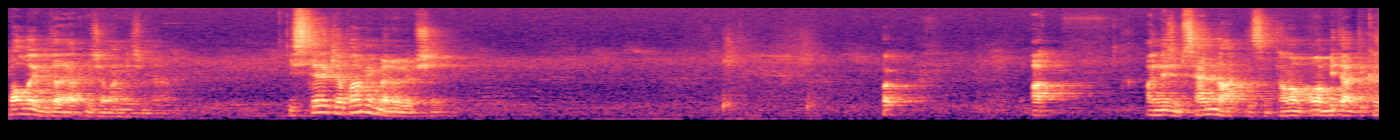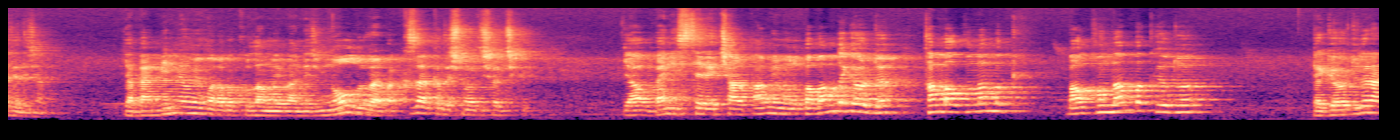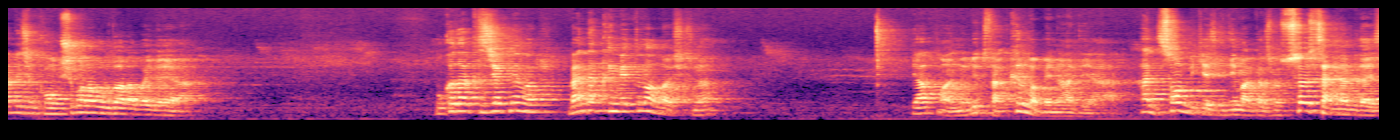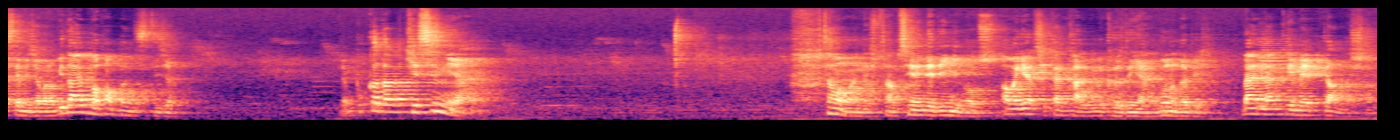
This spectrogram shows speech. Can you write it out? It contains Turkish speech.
Vallahi bir daha yapmayacağım anneciğim ya. İsteyerek yapar mıyım ben öyle bir şey? Bak. A- anneciğim sen de haklısın tamam ama bir daha dikkat edeceğim. Ya ben bilmiyor muyum araba kullanmayı anneciğim? Ne olur ver bak kız arkadaşımla dışarı çıkıp. Ya ben isteyerek çarpar mıyım onu? Babam da gördü. Tam balkondan bak balkondan bakıyordu. Ya gördüler anneciğim komşu bana vurdu arabayla ya. Bu kadar kızacak ne var? Benden kıymetli mi Allah aşkına? Yapma anne lütfen kırma beni hadi ya. Hadi son bir kez gideyim arkadaşıma. Söz senden bir daha istemeyeceğim ama bir daha hep babamdan isteyeceğim. Ya bu kadar kesin mi yani? Tamam anneciğim tamam senin dediğin gibi olsun. Ama gerçekten kalbimi kırdın yani bunu da bil. Benden kıymetli anlaşılan.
